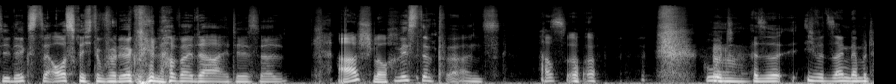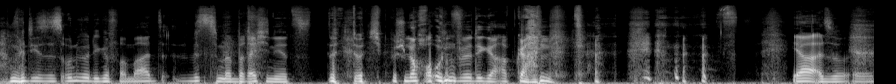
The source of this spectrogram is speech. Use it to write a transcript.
die nächste Ausrichtung von irgendwie bei der Idee sein. Arschloch. Mr. Burns. Ach so. Gut, also ich würde sagen, damit haben wir dieses unwürdige Format bis zum Erbrechen jetzt durchbesprochen. Noch unwürdiger abgehandelt. ja, also äh,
